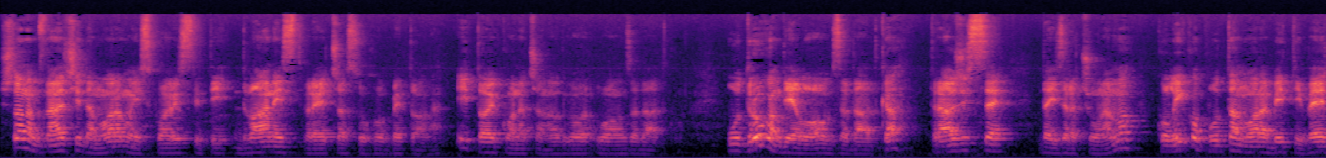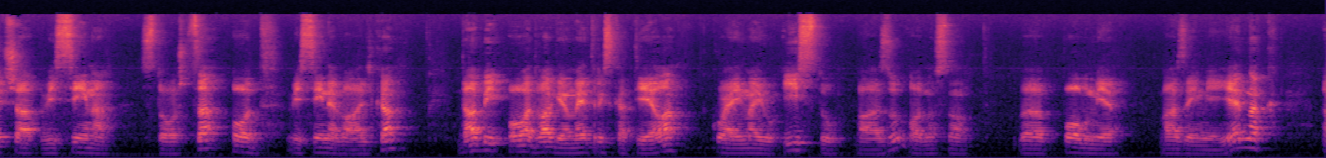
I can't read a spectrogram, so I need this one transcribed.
Što nam znači da moramo iskoristiti 12 vreća suhog betona. I to je konačan odgovor u ovom zadatku. U drugom dijelu ovog zadatka traži se da izračunamo koliko puta mora biti veća visina stožca od visine valjka da bi ova dva geometrijska tijela koja imaju istu bazu, odnosno e, polumjer baze im je jednak, e,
